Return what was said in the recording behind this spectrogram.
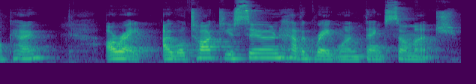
Okay? All right, I will talk to you soon. Have a great one. Thanks so much.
